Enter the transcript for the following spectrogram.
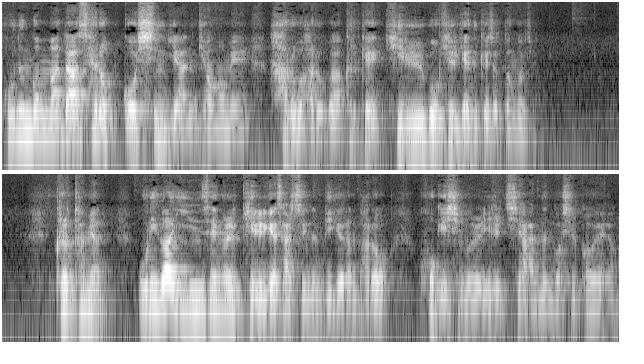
보는 것마다 새롭고 신기한 경험에 하루하루가 그렇게 길고 길게 느껴졌던 거죠. 그렇다면 우리가 인생을 길게 살 수 있는 비결은 바로 호기심을 잃지 않는 것일 거예요.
